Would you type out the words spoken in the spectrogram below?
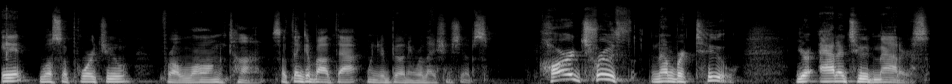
it will support you for a long time. So think about that when you're building relationships. Hard truth number two your attitude matters.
